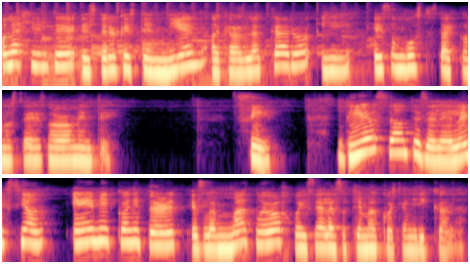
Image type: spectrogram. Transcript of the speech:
Hola gente, espero que estén bien. Acá habla Caro y es un gusto estar con ustedes nuevamente. Sí, días antes de la elección, Amy Coney Barrett es la más nueva jueza de la Suprema Corte Americana.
